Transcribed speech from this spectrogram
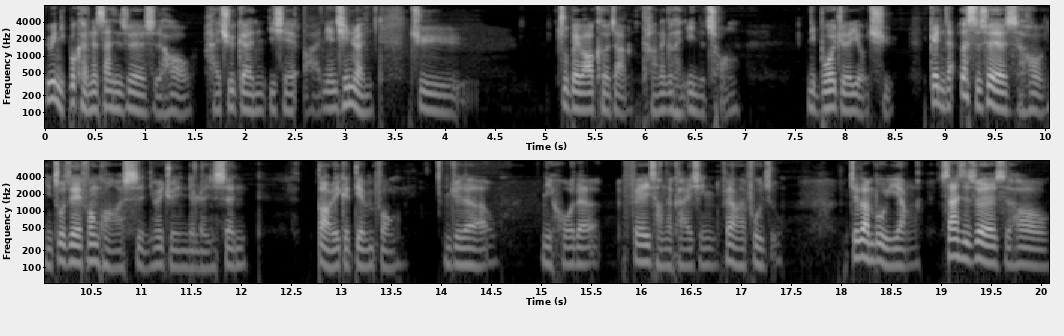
因为你不可能在三十岁的时候还去跟一些啊年轻人去住背包客栈，躺那个很硬的床，你不会觉得有趣。跟你在二十岁的时候，你做这些疯狂的事，你会觉得你的人生到了一个巅峰，你觉得你活得非常的开心，非常的富足。阶段不一样，三十岁的时候，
